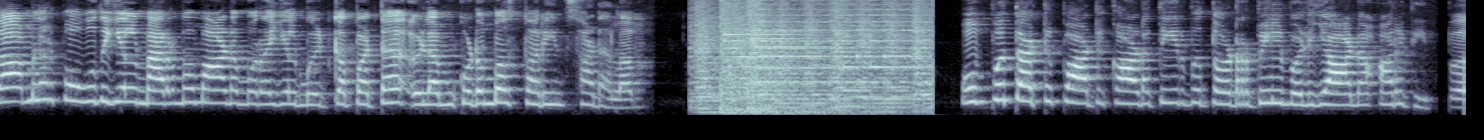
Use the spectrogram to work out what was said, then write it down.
தமிழர் பகுதியில் மர்மமான முறையில் மீட்கப்பட்ட இளம் குடும்பஸ்தரின் சடலம். உப்பு தட்டுப்பாட்டுக்கான தீர்வு தொடர்பில் வெளியான அறிவிப்பு.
